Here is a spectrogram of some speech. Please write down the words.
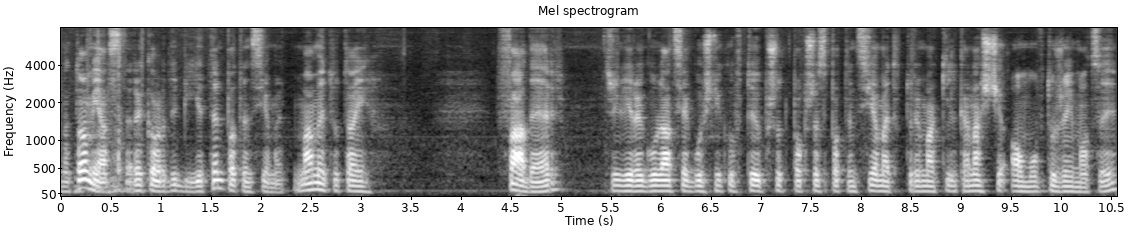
Natomiast rekordy bije ten potencjometr. Mamy tutaj fader, czyli regulacja głośników tył przód poprzez potencjometr, który ma kilkanaście ohmów dużej mocy,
